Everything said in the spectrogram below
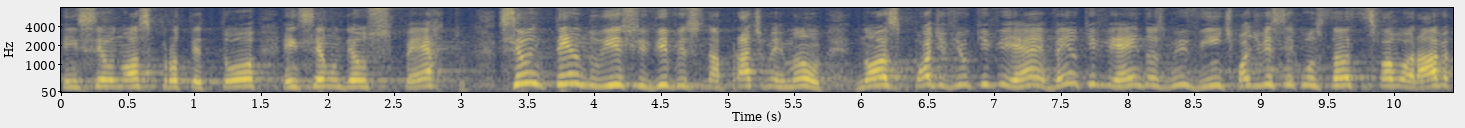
em ser o nosso protetor, em ser um Deus perto. Se eu entendo isso e vivo isso na prática, meu irmão, nós pode vir o que vier, vem o que vier em 2020, pode vir circunstâncias desfavoráveis,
